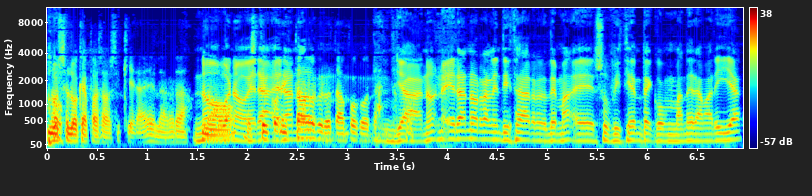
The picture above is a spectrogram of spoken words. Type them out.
no sé lo que ha pasado siquiera, eh, la verdad. No, bueno, estoy era, era conectado, no- pero tampoco tanto. Ya, no, era no ralentizar de eh, suficiente con bandera amarilla,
